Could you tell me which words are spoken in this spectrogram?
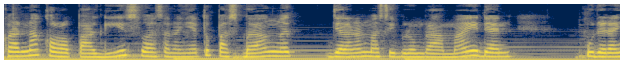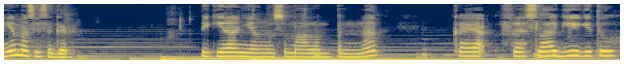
Karena kalau pagi suasananya tuh pas banget, jalanan masih belum ramai dan udaranya masih segar. Pikiran yang semalam penat kayak fresh lagi gitu.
